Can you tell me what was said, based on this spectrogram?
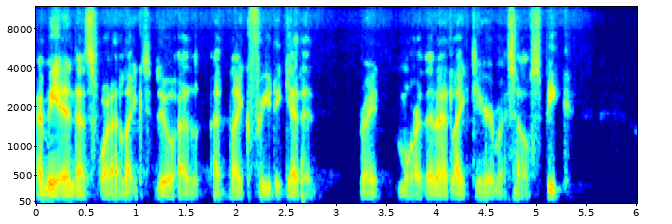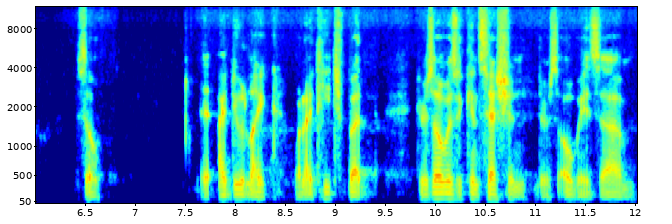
I mean, and that's what I like to do. I, I'd like for you to get it, right? More than I'd like to hear myself speak. So I do like what I teach, but there's always a concession. There's always um,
